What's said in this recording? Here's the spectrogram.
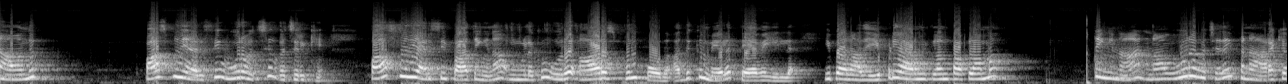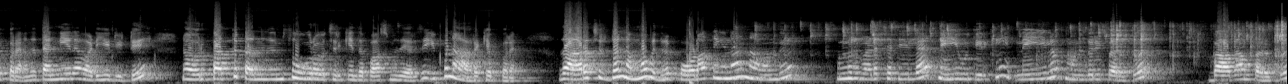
நான் வந்து பாஸ்மதி அரிசி ஊற வச்சு வச்சுருக்கேன். பாஸ்மதி அரிசி பார்த்தீங்கன்னா உங்களுக்கு ஒரு ஆறு ஸ்பூன் போதும். அதுக்கு மேலே தேவையில்லை. இப்போ நான் அதை எப்படி ஆரம்பிக்கலாம்னு பார்க்கலாமா? பார்த்தீங்கன்னா நான் ஊற வச்சதை இப்போ நான் அரைக்க போகிறேன் அந்த தண்ணியெல்லாம் வடிகட்டிட்டு நான் ஒரு பத்து பதினஞ்சு நிமிஷம் ஊற வச்சிருக்கேன் இந்த பாஸ்மதி அரிசி. இப்போ நான் அரைக்க போகிறேன் அதை அரைச்சிட்டு தான் நம்ம இதில் போட பார்த்தீங்கன்னா நான் வந்து இன்னொரு வடச்சட்டியில் நெய் ஊற்றிருக்கேன் நெய்யில் முந்திரி பருப்பு பாதாம் பருப்பு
